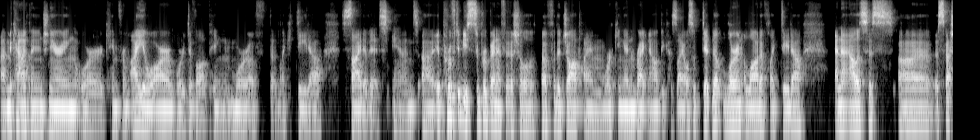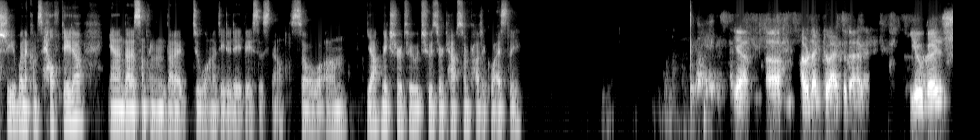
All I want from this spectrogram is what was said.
uh, mechanical engineering or came from IOR were developing more of the like data side of it. And uh, it proved to be super beneficial uh, for the job I'm working in right now because I also did learn a lot of like data analysis, uh, especially when it comes to health data. And that is something that I do on a day-to-day basis now. So um, yeah, make sure to choose your capstone project wisely. Yeah, uh, I would like to add to that. You guys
